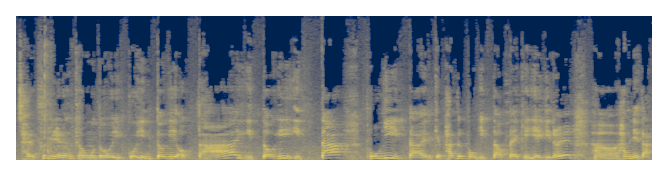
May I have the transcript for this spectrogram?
잘 풀리는 경우도 있고 인덕이 없다 이떡이 있다 복이 있다 이렇게 받을 복이 있다 없다 이렇게 얘기를 어, 합니다.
